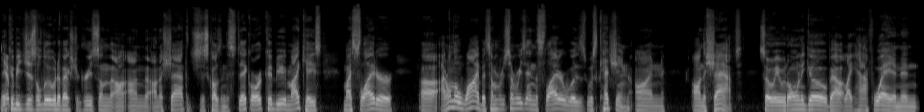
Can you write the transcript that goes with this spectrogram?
It Yep. could be just a little bit of extra grease on the on, the on the shaft that's just causing the stick, or it could be in my case, my slider. Uh, I don't know why, but some for some reason the slider was was catching on on the shaft, so it would only go about like halfway and then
